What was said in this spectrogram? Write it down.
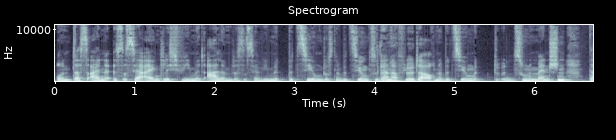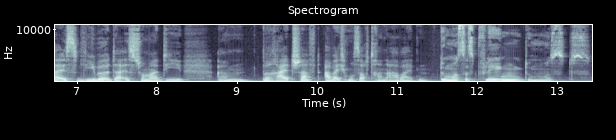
Und das eine, es ist ja eigentlich wie mit allem. Das ist ja wie mit Beziehung. Du hast eine Beziehung zu deiner genau. Flöte, auch eine Beziehung mit, zu einem Menschen. Da ist Liebe, da ist schon mal die ähm, Bereitschaft, aber ich muss auch dran arbeiten. Du musst es pflegen, du musst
